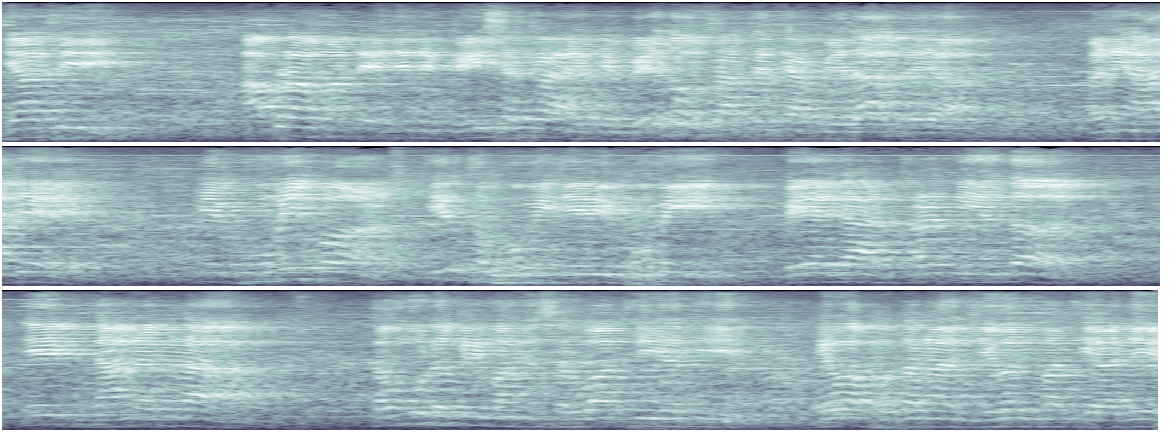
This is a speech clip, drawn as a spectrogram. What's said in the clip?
ત્યાંથી આપણા માટે જેને કહી શકાય કે વેદો સાથે ત્યાં પેદા થયા અને આજે એ ભૂમિ પણ, તીર્થભૂમિ જેવી ભૂમિ બે હજાર ત્રણની અંદર એક નાનકડા તંબુ નગરીમાંથી શરૂઆત થઈ હતી. એવા પોતાના જીવનમાંથી આજે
